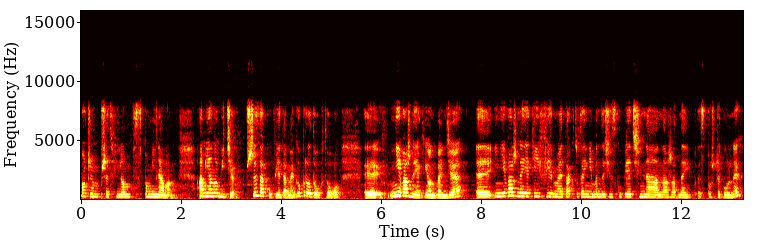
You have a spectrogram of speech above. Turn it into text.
o czym przed chwilą wspominałam. A mianowicie, przy zakupie danego produktu, yy, nieważne jaki on będzie, yy, i nieważne jakiej firmy, tak, tutaj nie będę się skupiać na, na żadnej z poszczególnych,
